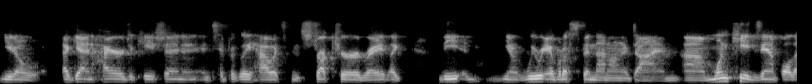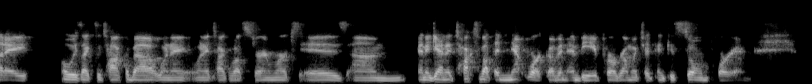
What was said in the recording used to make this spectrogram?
you know, again, higher education and, and, typically how it's been structured, right? Like the, you know, we were able to spin that on a dime. Um, one key example that I always like to talk about when I when I talk about SternWorks is, um, and again, it talks about the network of an MBA program, which I think is so important.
